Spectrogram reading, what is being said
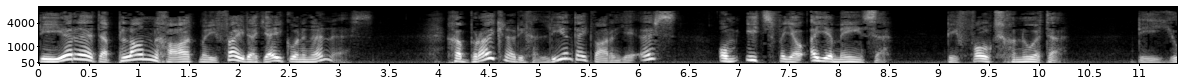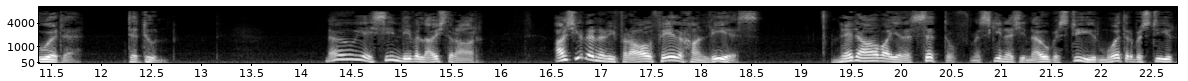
Die Here het 'n plan gehad met die feit dat jy koningin is. Gebruik nou die geleentheid waarin jy is om iets vir jou eie mense, die volksgenote, die Jode te doen. Nou jy sien liewe luisteraar, as jy nou die verhaal verder gaan lees, net daar waar jy sit of miskien as jy nou bestuur, motor bestuur,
